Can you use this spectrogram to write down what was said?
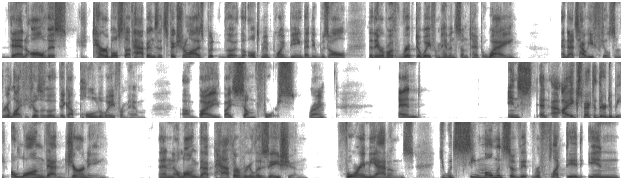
then all this terrible stuff happens that's fictionalized, but the the ultimate point being that it was all that they were both ripped away from him in some type of way and that's how he feels in real life. He feels as though they got pulled away from him um, by by some force, right? And in and I expected there to be along that journey and along that path of realization for Amy Adams, you would see moments of it reflected in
